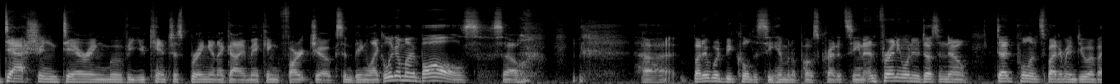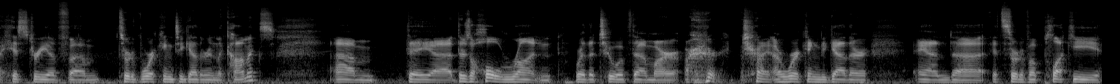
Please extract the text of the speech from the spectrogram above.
dashing, daring movie, you can't just bring in a guy making fart jokes and being like, "Look at my balls." So. Uh, but it would be cool to see him in a post-credit scene. And for anyone who doesn't know, Deadpool and Spider-Man do have a history of um, sort of working together in the comics. Um, they uh, there's a whole run where the two of them are are trying are working together, and uh, it's sort of a plucky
